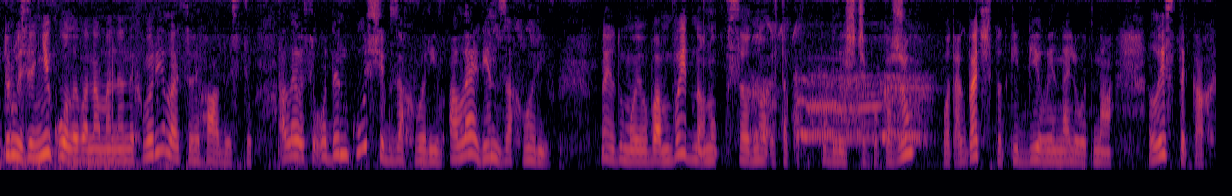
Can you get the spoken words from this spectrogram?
Друзі, ніколи вона в мене не хворіла цією гадостю, але ось один кущик захворів, але він захворів. Ну, я думаю, вам видно, ну все одно ось так поближче покажу. Отак, бачите, такий білий нальот на листиках.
